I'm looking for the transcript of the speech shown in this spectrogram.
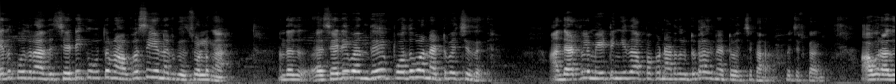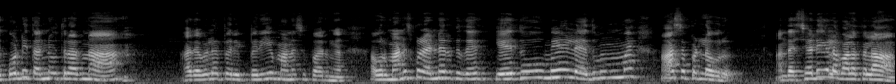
எதுக்கு ஊற்றுறா அந்த செடிக்கு ஊற்றணும் அவசியம் இருக்குது சொல்லுங்கள் அந்த செடி வந்து பொதுவாக நட்டு வச்சது. அந்த இடத்துல மீட்டிங் இது அப்பப்போ நடந்துக்கிட்டு இருக்கு அதுக்கு நட்டு வச்சுருக்காங்க வச்சுருக்காங்க. அவர் அது கொண்டு தண்ணி ஊற்றுறாருன்னா அது எவ்வளோ பெரிய பெரிய மனசு பாருங்கள் அவர் மனசுக்குள்ளே என்ன இருக்குது? எதுவுமே இல்லை எதுவுமே ஆசைப்படல அவர். அந்த செடிகளை வளர்த்தலாம்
